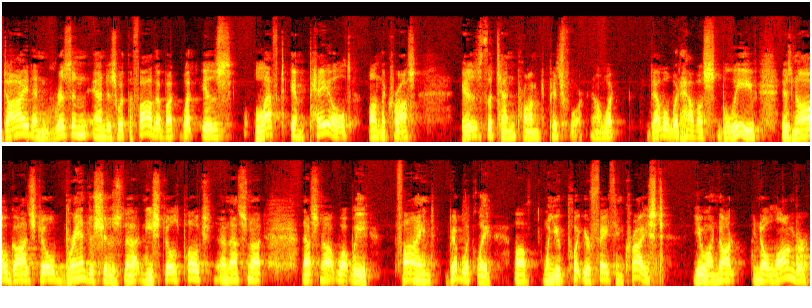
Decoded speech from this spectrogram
died and risen and is with the Father, but what is left impaled on the cross is the ten pronged pitchfork. Now, what devil would have us believe is no, God still brandishes that and he still pokes, and that's not that's not what we find biblically. Uh, when you put your faith in Christ, you are not no longer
